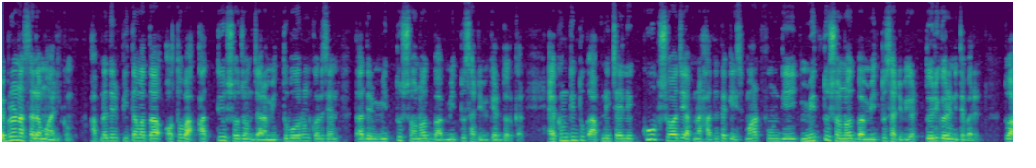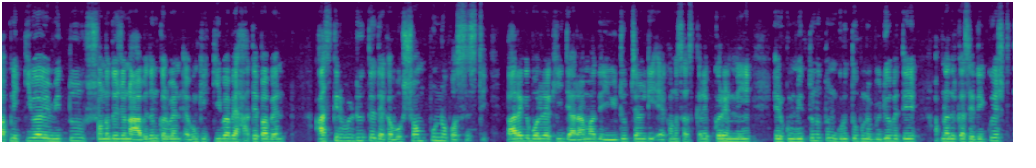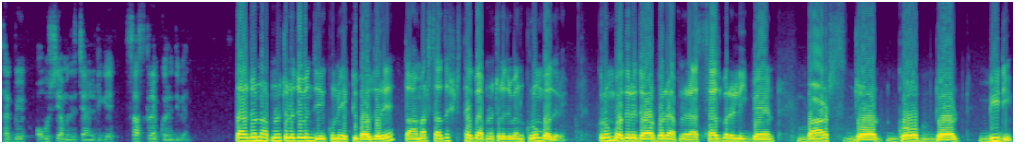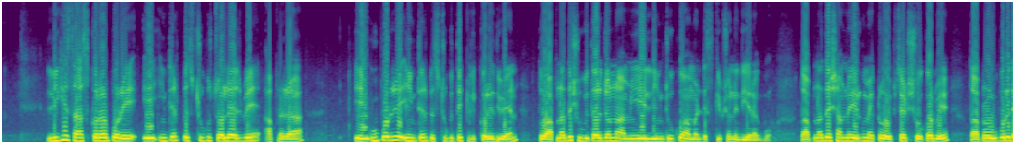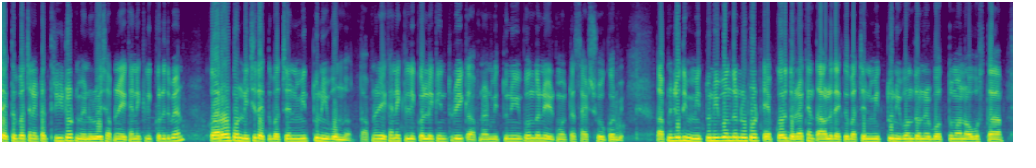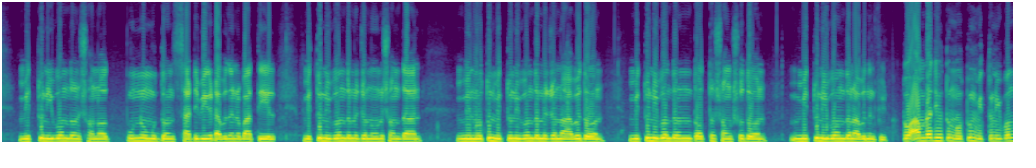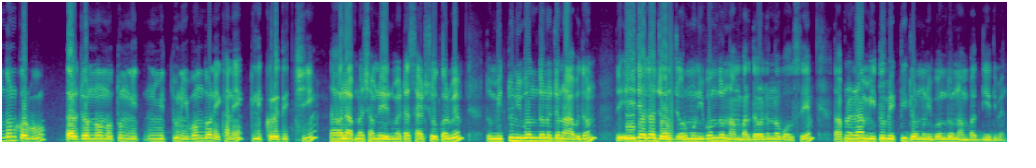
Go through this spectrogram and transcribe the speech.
Everyone আসসালামু আলাইকুম। আপনাদের পিতামাতা অথবা আত্মীয় স্বজন যারা মৃত্যুবরণ করেছেন, তাদের মৃত্যু সনদ বা মৃত্যু সার্টিফিকেট দরকার। এখন কিন্তু আপনি চাইলে খুব সহজে আপনার হাতে থাকা স্মার্টফোন দিয়ে মৃত্যু সনদ বা মৃত্যু সার্টিফিকেট তৈরি করে নিতে পারেন। তো আপনি কীভাবে মৃত্যু সনদের জন্য আবেদন করবেন এবং কি কীভাবে হাতে পাবেন? আজকের ভিডিওতে দেখাবো সম্পূর্ণ প্রসেসটি তার আগে বলে রাখি, যারা আমাদের ইউটিউব চ্যানেলটি এখনও সাবস্ক্রাইব করেননি, এরকম নিত্য নতুন গুরুত্বপূর্ণ ভিডিও পেতে আপনাদের কাছে রিকোয়েস্ট থাকবে, অবশ্যই আমাদের চ্যানেলটিকে সাবস্ক্রাইব করে দিবেন। তার জন্য আপনারা চলে যাবেন যে কোনো একটি ব্রাউজারে তো আমার সাজেস্ট থাকবে আপনারা চলে যাবেন ক্রোম ব্রাউজারে ক্রোম ব্রাউজারে যাওয়ার পরে আপনারা সার্চ বারে লিখবেন bars dot gov dot BD লিখে সার্চ করার পরে এই ইন্টারফেসটুকু চলে আসবে। আপনারা এই উপরের ইন্টারফেসটুকুতে ক্লিক করে দিবেন, তো আপনাদের সুবিধার জন্য আমি এই লিঙ্কটুকু আমার ডেসক্রিপশনে দিয়ে রাখব। তো আপনাদের সামনে এরকম একটা ওয়েবসাইট শো করবে, তো আপনারা উপরে দেখতে পাচ্ছেন একটা থ্রি ডট মেনু রয়েছে, আপনারা এখানে ক্লিক করে দিবেন। করার পর নিচে দেখতে পাচ্ছেন মৃত্যু নিবন্ধন। তো আপনারা এখানে ক্লিক করলে কিন্তু আপনার মৃত্যু নিবন্ধনে এরকম একটা সাইট শো করবে। তো আপনি যদি মৃত্যু নিবন্ধনের উপর ট্যাপ করে ধরে রাখেন, তাহলে দেখতে পাচ্ছেন মৃত্যু নিবন্ধনের বর্তমান অবস্থা, মৃত্যু নিবন্ধন সনদ, পুনর্মুদ্রণ সার্টিফিকেট আবেদনের বাতিল মৃত্যু নিবন্ধনের জন্য অনুসন্ধান নতুন মৃত্যু নিবন্ধনের জন্য আবেদন মৃত্যু নিবন্ধন তথ্য সংশোধন মৃত্যু নিবন্ধন আবেদন ফি তো আমরা যেহেতু নতুন মৃত্যু নিবন্ধন করব তার জন্য নতুন মৃত্যু নিবন্ধন এখানে ক্লিক করে দিচ্ছি। তাহলে আপনার সামনে এরকম একটা সাইট শো করবে। তো মৃত্যু নিবন্ধনের জন্য আবেদন তো এই জায়গায় জন্ম নিবন্ধন নাম্বার দেওয়ার জন্য বলছে। তো আপনারা মৃত ব্যক্তির জন্ম নিবন্ধন নাম্বার দিয়ে দিবেন।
